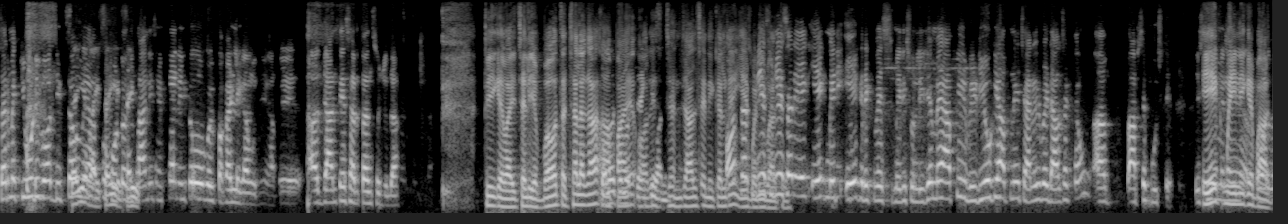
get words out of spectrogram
सर मैं क्यूट ही बहुत दिखता हूँ मैं आपको फ़ोटो दिखा नहीं सकता नहीं तो कोई पकड़ लेगा मुझे यहाँ पे। जानते हैं सरतन सुजुदा। ठीक है भाई चलिए बहुत अच्छा लगा चलो, आप आए और इस। जंजाल से निकल गए ये बड़ी बात है। सर एक एक मेरी एक रिक्वेस्ट मेरी सुन लीजिए मैं आपकी वीडियो क्या अपने चैनल पे डाल सकता हूँ? आप आपसे पूछ के एक महीने के बाद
